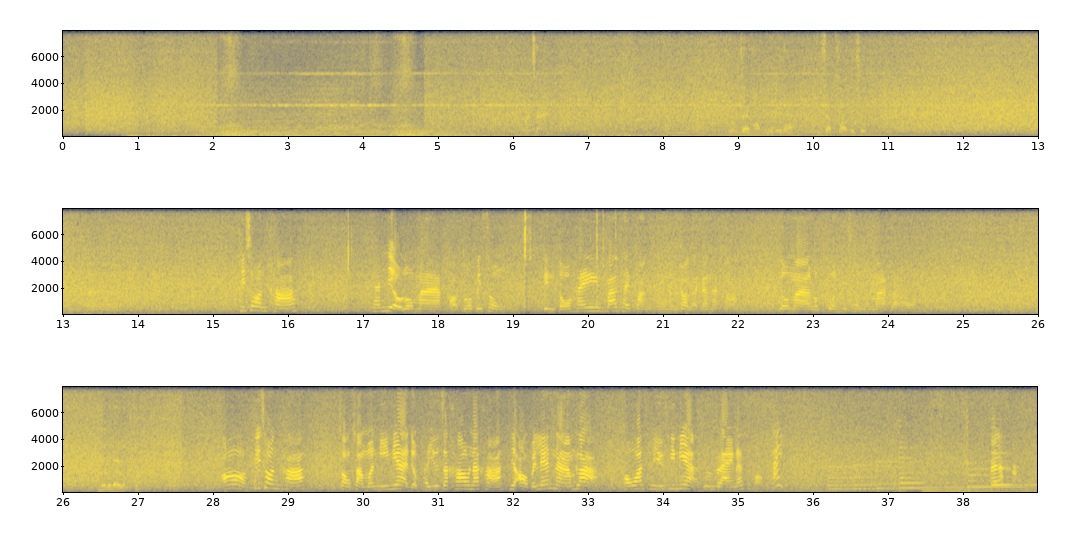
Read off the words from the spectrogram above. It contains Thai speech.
สุดเอ่อพี่ชนคะงั้นเดี๋ยวโลมาขอตัวไปส่งปิ่นโตให้บ้านชายฝั่งตรงนู้นก่อนแล้วกันนะคะโลมารบกวนพี่ชนมามากแล้วอะค่ะไม่เป็นไรหรอกจ้ะอ้อพี่ชนคะสองสามวันนี้เนี่ยเดี๋ยวพายุจะเข้านะคะ อย่าออกไปเล่นน้ำล่ะ เพราะว่าพายุที่เนี่ยรุนแรงน่าจะบอกให้ไปแล้วค่ะ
